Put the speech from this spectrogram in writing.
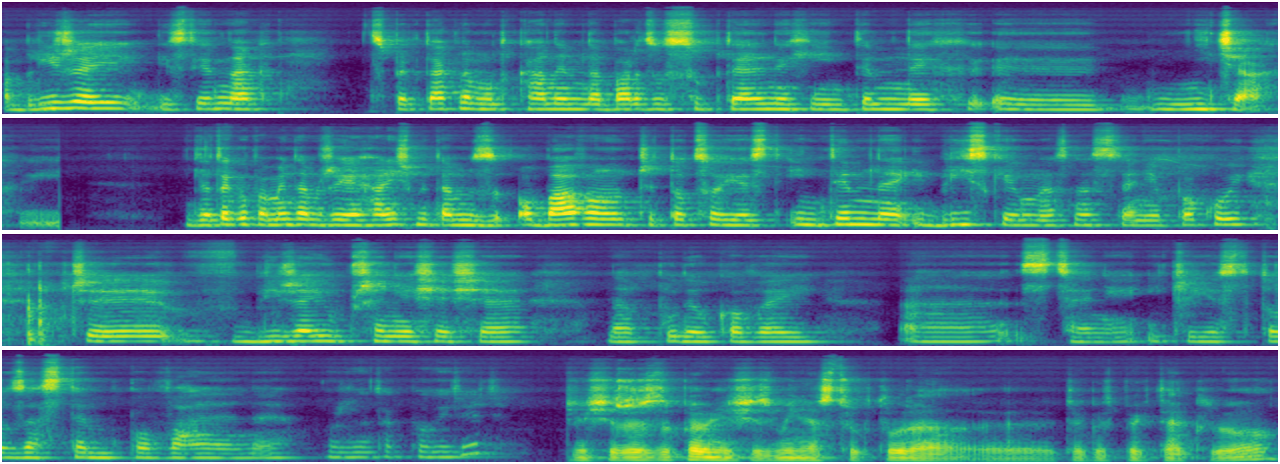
a bliżej jest jednak spektaklem utkanym na bardzo subtelnych i intymnych y, niciach. Dlatego pamiętam, że jechaliśmy tam z obawą, czy to, co jest intymne i bliskie u nas na scenie pokój, czy w bliżeju przeniesie się na pudełkowej e, scenie i czy jest to zastępowalne, można tak powiedzieć? Myślę, że zupełnie się zmienia struktura y, tego spektaklu.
